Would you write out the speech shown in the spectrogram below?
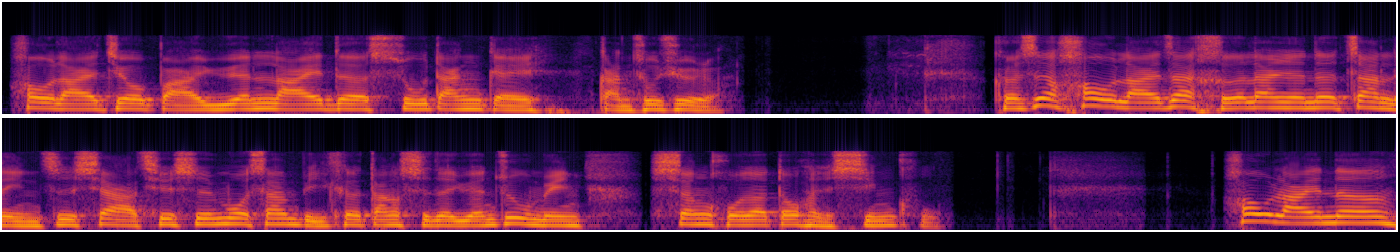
后来就把原来的苏丹给赶出去了。可是后来在荷兰人的占领之下，其实莫桑比克当时的原住民生活的都很辛苦。后来呢？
